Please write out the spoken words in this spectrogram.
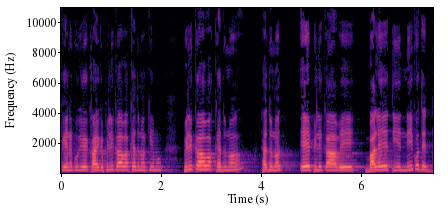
කෙනෙකුගේ කායක පිළිකාවක් හැදුන කියමු. පිළිකාවක් හැදුන හැදුනොත් ඒ පිළිකාවේ බලය තියෙන්නේ කොතෙද්ද.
